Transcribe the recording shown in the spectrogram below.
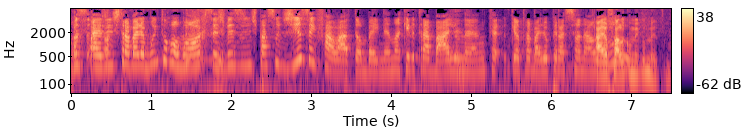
você- A gente trabalha muito home office, às vezes a gente passa o dia sem falar também, né? Naquele trabalho, né? Que, é o trabalho operacional. Aí eu falo comigo mesmo.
